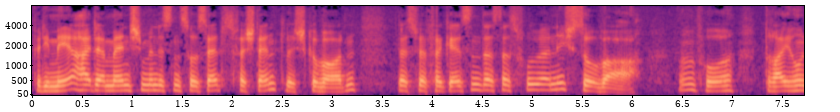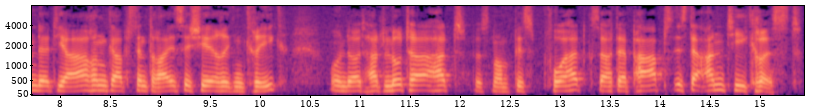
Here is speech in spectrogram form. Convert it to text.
für die Mehrheit der Menschen mindestens so selbstverständlich geworden, dass wir vergessen, dass das früher nicht so war. Vor 300 Jahren gab es den Dreißigjährigen Krieg und dort hat Luther, hat das noch bis vorher gesagt, der Papst ist der Antichrist,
